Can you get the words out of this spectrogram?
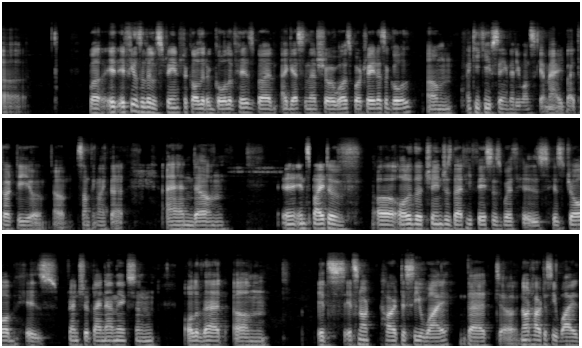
uh, well, it, it feels a little strange to call it a goal of his, but I guess in that show it was portrayed as a goal. Um, like he keeps saying that he wants to get married by 30 or um, something like that. And um, in, spite of uh, all of the changes that he faces with his his job, his friendship dynamics, and all of that, um, it's it's not hard to see why that uh, not hard to see why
